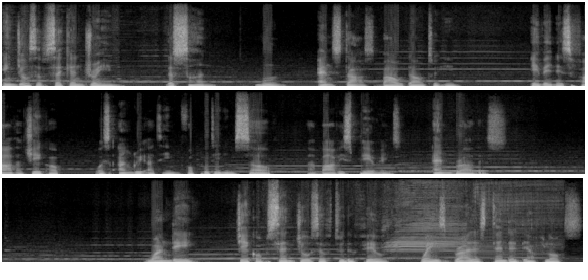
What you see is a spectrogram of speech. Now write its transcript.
In Joseph's second dream, the sun, moon, and stars bowed down to him. Even his father Jacob was angry at him for putting himself above his parents and brothers. One day, Jacob sent Joseph to the field where his brothers tended their flocks.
